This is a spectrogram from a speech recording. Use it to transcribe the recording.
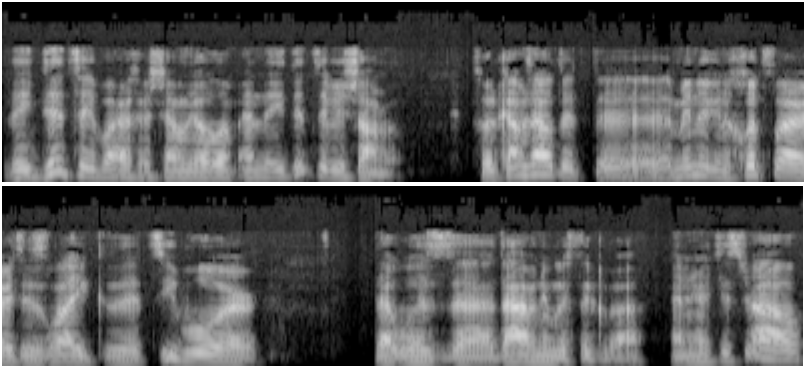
they did say Baruch Hashem La'ilam, and they did say Vishamru. So it comes out that the Minig in Chutzlaret is like the Tzibur that was uh, davening with the Gra. And in Eretz Yisrael,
